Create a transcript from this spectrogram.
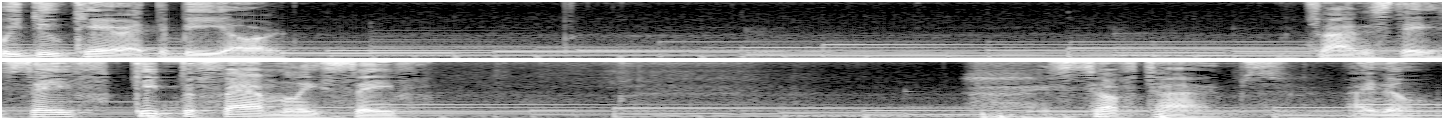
We do care at the B Yard. Trying to stay safe, keep the family safe. It's tough times, I know.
